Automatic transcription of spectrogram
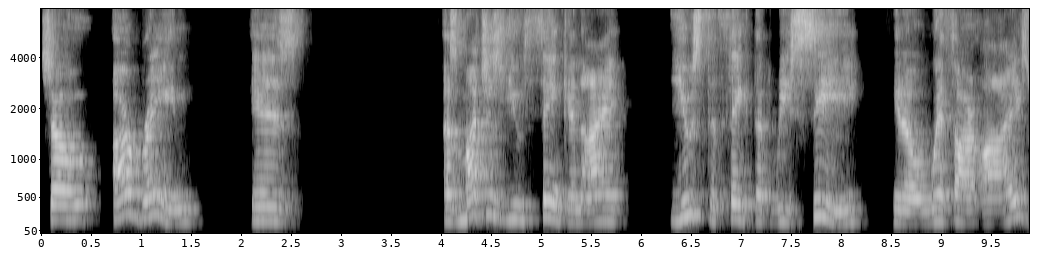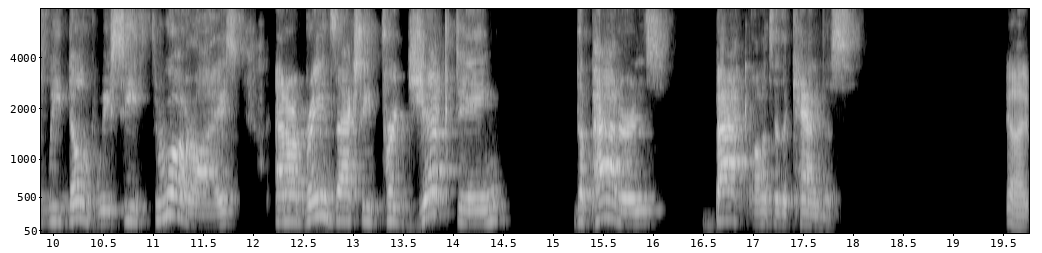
So our brain is as much as you think, and I used to think that we see, you know, with our eyes. We don't. We see through our eyes, and our brain's actually projecting the patterns back onto the canvas. Uh,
